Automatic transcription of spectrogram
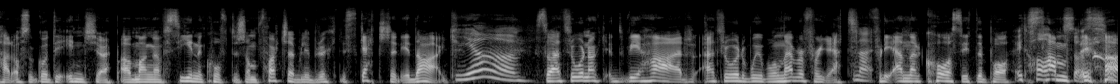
har også gått til innkjøp av mange av sine kofter som fortsatt blir brukt i sketsjer i dag. Ja. Så jeg tror nok vi har Jeg tror We Will Never Forget. Nei. Fordi NRK sitter på samt, ja,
